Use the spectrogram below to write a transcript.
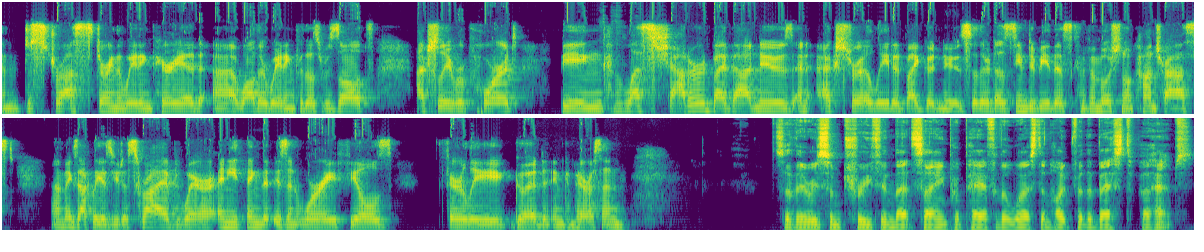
kind of distress during the waiting period uh, while they're waiting for those results actually report being kind of less shattered by bad news and extra elated by good news. So there does seem to be this kind of emotional contrast, um, exactly as you described, where anything that isn't worry feels fairly good in comparison. So there is some truth in that saying, prepare for the worst and hope for the best, perhaps?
